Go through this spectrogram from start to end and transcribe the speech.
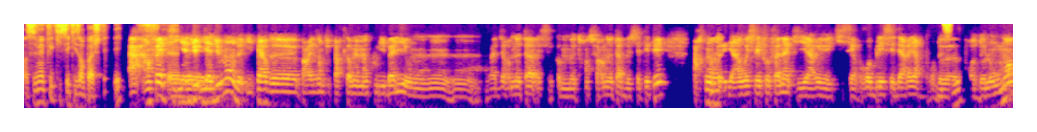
On sait même plus qui c'est qu'ils ont pas acheté. Ah, en fait, il, y a du, il y a du monde. Ils perdent, euh, par exemple, ils perdent quand même un Koulibaly, on, on, va dire notable, c'est comme transfert notable cet été. Par contre, il y a un Wesley Fofana qui arrive et qui s'est reblessé derrière pour de, pour de longs mois.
